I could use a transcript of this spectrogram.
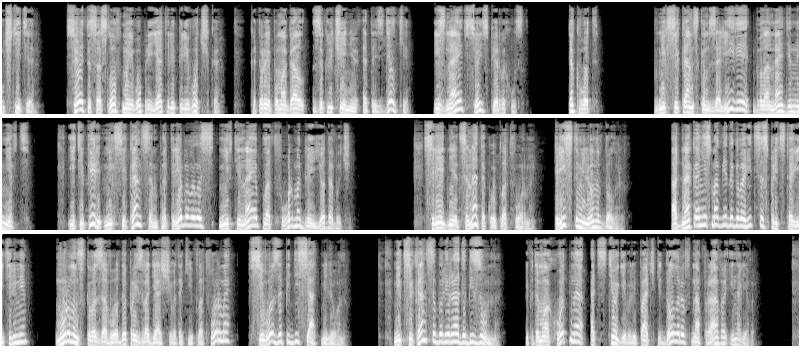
Учтите, все это со слов моего приятеля-переводчика, который помогал заключению этой сделки и знает все из первых уст. Так вот, в Мексиканском заливе была найдена нефть, и теперь мексиканцам потребовалась нефтяная платформа для ее добычи. Средняя цена такой платформы – 300 миллионов долларов. Однако они смогли договориться с представителями Мурманского завода, производящего такие платформы, всего за 50 миллионов. Мексиканцы были рады безумно, и потому охотно отстегивали пачки долларов направо и налево.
